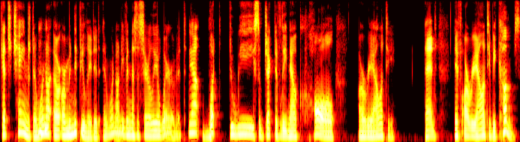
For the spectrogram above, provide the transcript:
gets changed and we're Mhm. not, or, or manipulated and we're not even necessarily aware of it? yeah. What do we subjectively now call our reality? And if our reality becomes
